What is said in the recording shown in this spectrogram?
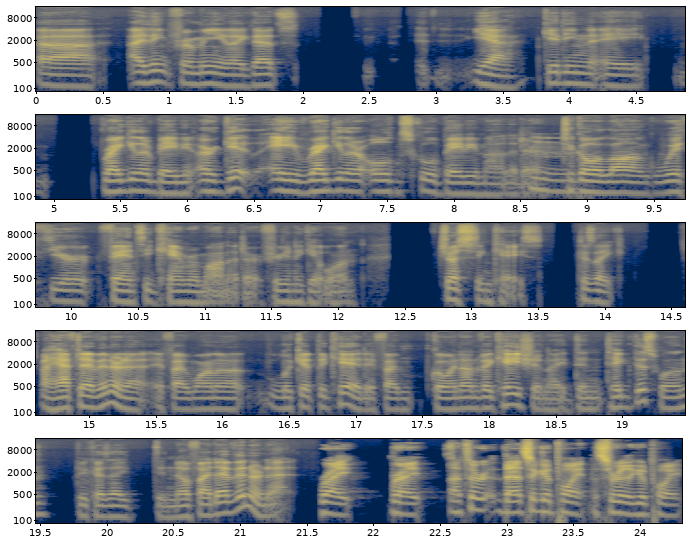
uh i think for me like that's yeah getting a regular baby or get a regular old school baby monitor to Mm. go along with your fancy camera monitor if you're gonna get one just in case because like i have to have internet if i want to look at the kid if i'm going on vacation i didn't take this one because i didn't know if i'd have internet right right that's a that's a good point that's a really good point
